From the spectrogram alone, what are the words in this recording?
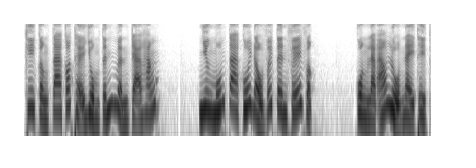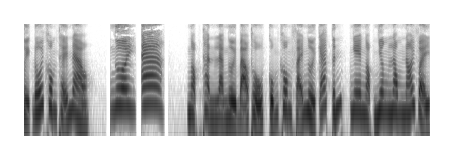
khi cần ta có thể dùng tính mệnh trả hắn, nhưng muốn ta cúi đầu với tên phế vật, quần là áo lụa này thì tuyệt đối không thể nào. Ngươi a Ngọc Thành là người bảo thủ cũng không phải người cá tính, nghe Ngọc Nhân Long nói vậy,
